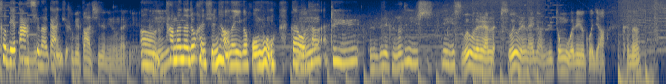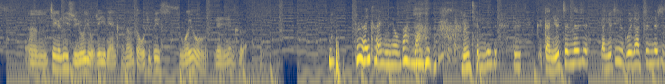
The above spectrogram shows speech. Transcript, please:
特别大气的感觉，特别大气的那种感觉。嗯，他们的就很寻常的一个皇宫，在我看来，对于嗯对，可能对于对于所有的人来所有人来讲，就是中国这个国家。可能，嗯，这个历史悠久这一点，可能都是被所有人认可。不认可也没有办法。可能真的是，对，感觉真的是，感觉这个国家真的是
